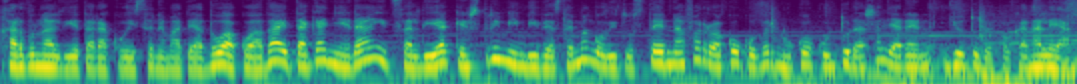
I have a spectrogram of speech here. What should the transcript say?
Jardunaldietarako izen ematea doakoa da eta gainera hitzaldiak streaming bidez emango dituzte Nafarroako Gobernuko Kultura Sailaren YouTubeko kanalean.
